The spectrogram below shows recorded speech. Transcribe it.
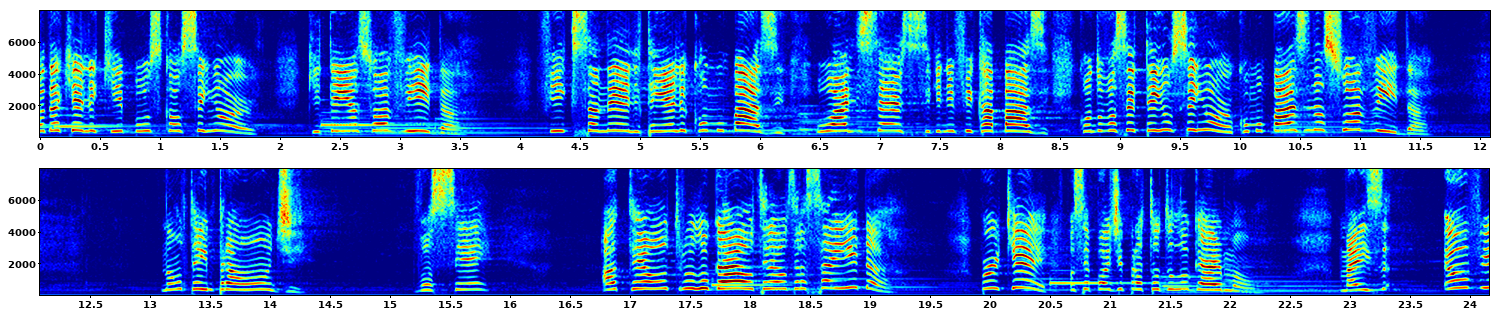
Todo aquele que busca o Senhor, que tem a sua vida fixa nele, tem ele como base. O alicerce significa base. Quando você tem o Senhor como base na sua vida, não tem para onde você até outro lugar, até outra saída. Por quê? Você pode ir para todo lugar, irmão. Mas eu ouvi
